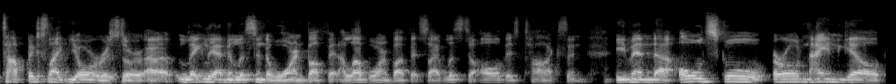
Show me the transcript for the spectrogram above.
topics like yours, or uh, lately I've been listening to Warren Buffett. I love Warren Buffett, so I've listened to all of his talks and even uh, old school Earl Nightingale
